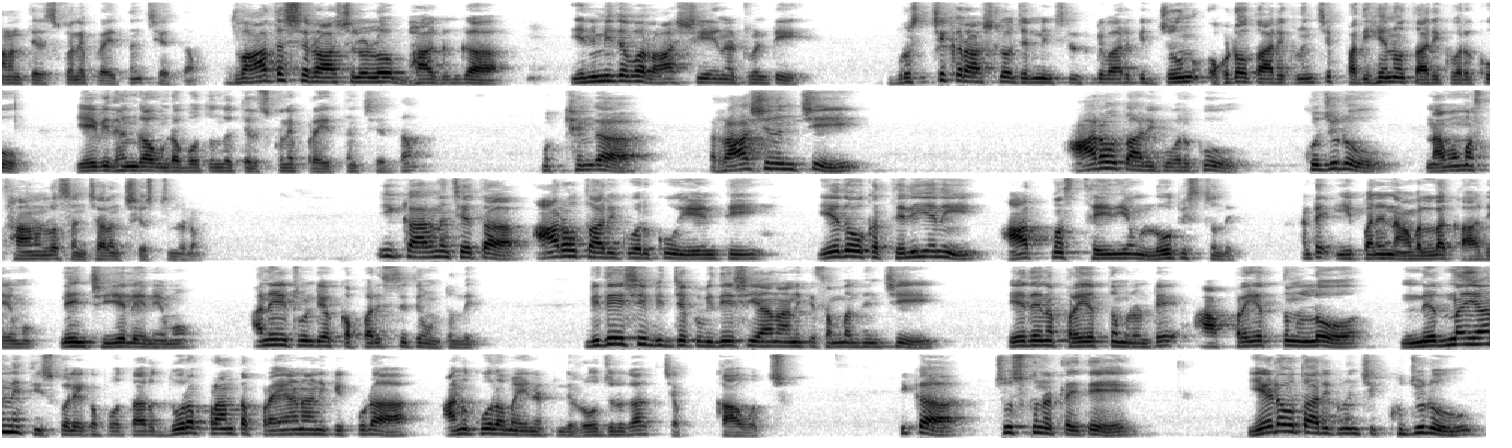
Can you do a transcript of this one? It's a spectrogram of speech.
మనం తెలుసుకునే ప్రయత్నం చేద్దాం. ద్వాదశ రాశులలో భాగంగా ఎనిమిదవ రాశి అయినటువంటి వృశ్చిక రాశిలో జన్మించినటువంటి వారికి జూన్ ఒకటో తారీఖు నుంచి పదిహేనో తారీఖు వరకు ఏ విధంగా ఉండబోతుందో తెలుసుకునే ప్రయత్నం చేద్దాం. ముఖ్యంగా రాశి నుంచి ఆరవ తారీఖు వరకు కుజుడు నవమ స్థానంలో సంచారం చేస్తుండడం. ఈ కారణం చేత ఆరో తారీఖు వరకు ఏంటి? ఏదో ఒక తెలియని ఆత్మస్థైర్యం లోపిస్తుంది. అంటే ఈ పని నా వల్ల కాదేమో నేను చేయలేనేమో అనేటువంటి యొక్క పరిస్థితి ఉంటుంది. విదేశీ విద్యకు విదేశీయానానికి సంబంధించి ఏదైనా ప్రయత్నములు ఉంటే ఆ ప్రయత్నంలో నిర్ణయాన్ని తీసుకోలేకపోతారు. దూర ప్రాంత ప్రయాణానికి కూడా అనుకూలమైనటువంటి రోజులుగా చెప్ కావచ్చు. ఇక చూసుకున్నట్లయితే ఏడవ తారీఖు నుంచి కుజుడు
